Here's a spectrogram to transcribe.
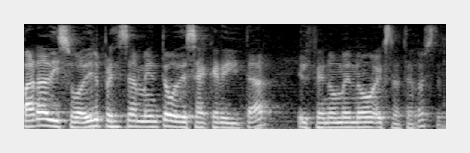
para disuadir precisamente o desacreditar el fenómeno extraterrestre.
